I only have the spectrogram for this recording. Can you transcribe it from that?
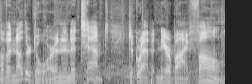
of another door in an attempt to grab a nearby phone.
